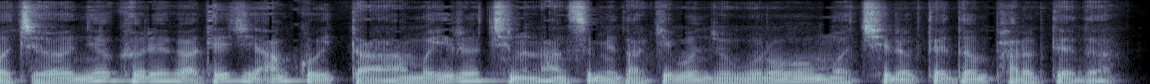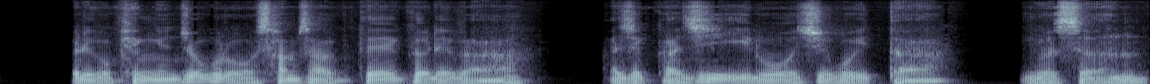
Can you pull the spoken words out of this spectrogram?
뭐 전혀 거래가 되지 않고 있다. 뭐 이렇지는 않습니다. 기본적으로 뭐 7억대든 8억대든 그리고 평균적으로 3, 4억대 거래가 아직까지 이루어지고 있다. 이것은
